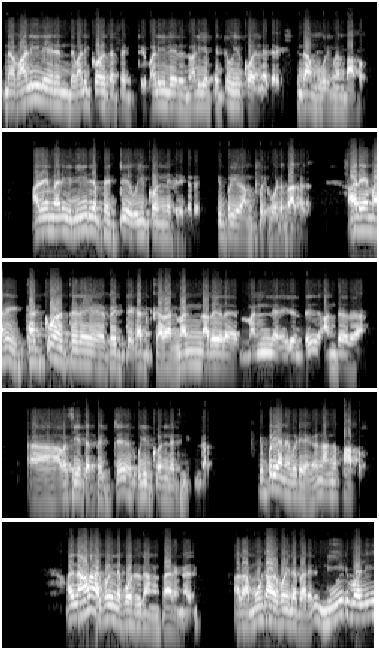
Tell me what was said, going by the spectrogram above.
இந்த வழியில இருந்து வழிக்கோளத்தை பெற்று வழியில இருந்து வழியை பெற்று உயிர்கோள நிலைத்திருக்கு இந்த அம்புக்குறி மூலம் பார்ப்போம். அதே மாதிரி நீரை பெற்று உயிர்கோள நிலைத்திருக்கிறது இப்படி ஒரு அம்புக்குறி போட்டு பார்க்கலாம். அதே மாதிரி கற்கோளத்துல பெற்று கற்கதான் மண் அதுல மண்ணில் இருந்து அந்த அவசியத்தை பெற்று உயிர்கோள நிலைத்திருக்கின்றது இப்படியான விடயங்கள் நாங்க பார்ப்போம். அது நாலாவது பாயிண்ட்ல போட்டிருக்காங்க பாருங்கள். அதான் மூன்றாவது பாயிண்ட்ல பாருங்க நீர்வழி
